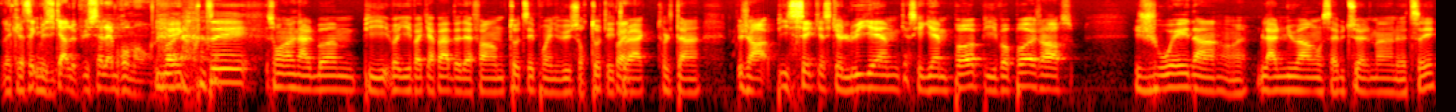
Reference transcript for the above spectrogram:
Le critique musical le plus célèbre au monde. il va écouter son un album, puis il va, être capable de défendre tous ses points de vue sur toutes les Ouais. tracks, tout le temps. Genre, puis il sait qu'est-ce que lui aime, qu'est-ce qu'il aime pas, puis il va pas, genre, jouer dans euh, la nuance habituellement, là, tu sais.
